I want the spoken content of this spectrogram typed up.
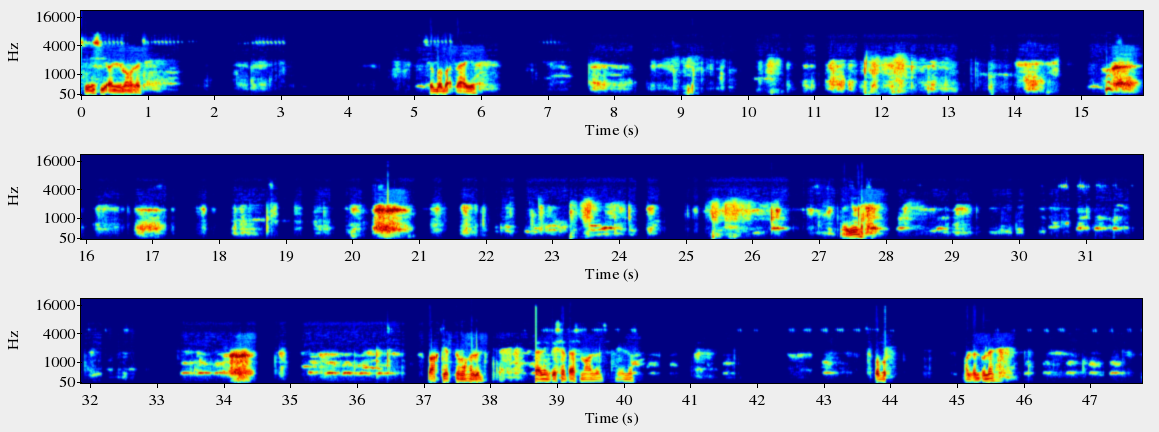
Sinisiyan yung mga lodi. So baba tayo. Ayun. Bakit ng mga lods? Galing tayo sa taas mga lods. Ayun o. Sa baba. Ulan-ulan.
